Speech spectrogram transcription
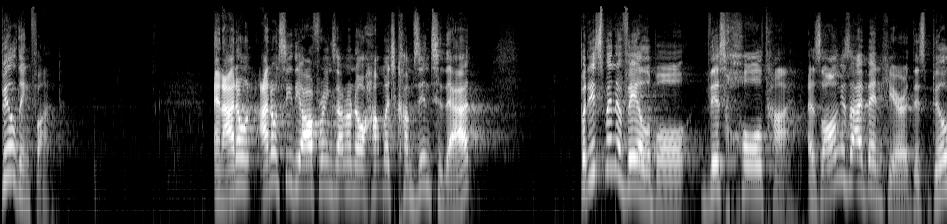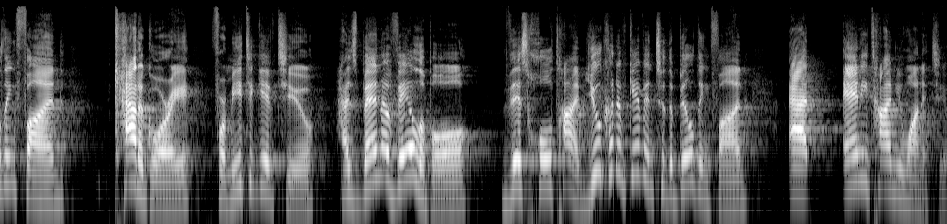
building fund. And I don't, I don't see the offerings, I don't know how much comes into that. But it's been available this whole time. As long as I've been here, this building fund category for me to give to has been available this whole time. You could have given to the building fund at any time you wanted to.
